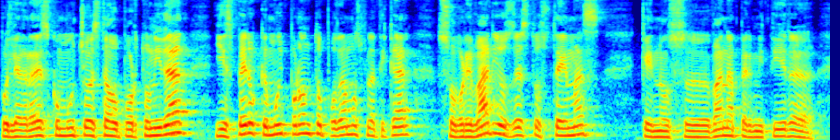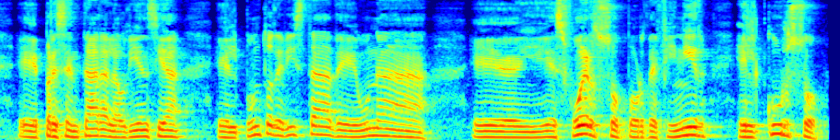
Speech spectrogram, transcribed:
pues le agradezco mucho esta oportunidad y espero que muy pronto podamos platicar sobre varios de estos temas que nos eh, van a permitir eh, eh, presentar a la audiencia el punto de vista de un esfuerzo por definir el curso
